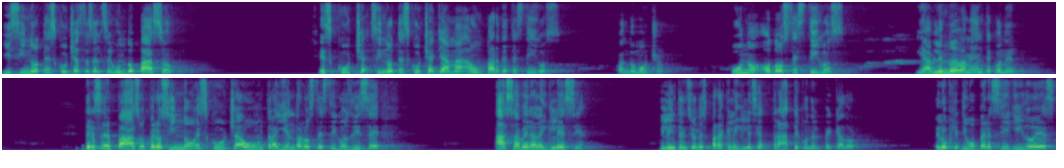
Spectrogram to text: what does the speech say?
Y si no te escucha, este es el segundo paso. Escucha, si no te escucha, llama a un par de testigos, cuando mucho. Uno o dos testigos y hablen nuevamente con él. Tercer paso, pero si no escucha aún trayendo a los testigos, dice, haz saber a la iglesia. Y la intención es para que la iglesia trate con el pecador. El objetivo perseguido es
